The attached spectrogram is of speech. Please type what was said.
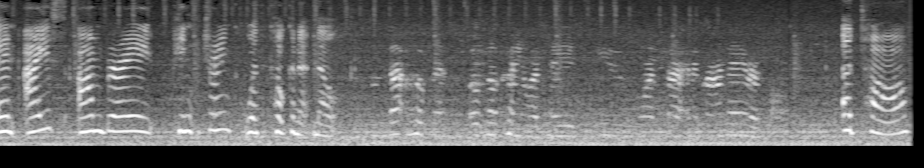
an iced ombre pink drink with coconut milk. That oat milk honey latte you want that in a grande or a tall? A tall.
